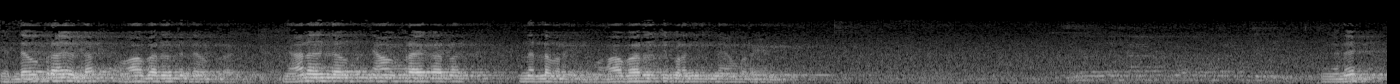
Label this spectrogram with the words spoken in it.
എന്റെ അഭിപ്രായമല്ല മഹാഭാരതത്തിന്റെ അഭിപ്രായം. ഞാനതിന്റെ ഞാൻ അഭിപ്രായക്കാരൻ എന്നല്ല പറയുന്നു മഹാഭാരതത്തിൽ പറഞ്ഞിട്ട് ഞാൻ പറയുന്നു. എങ്ങനെ?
